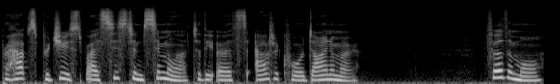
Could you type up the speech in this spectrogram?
perhaps produced by a system similar to the Earth's outer core dynamo. Furthermore,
